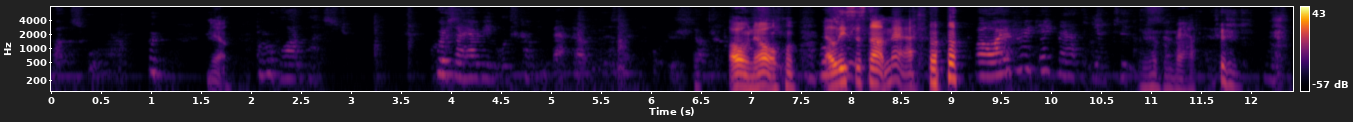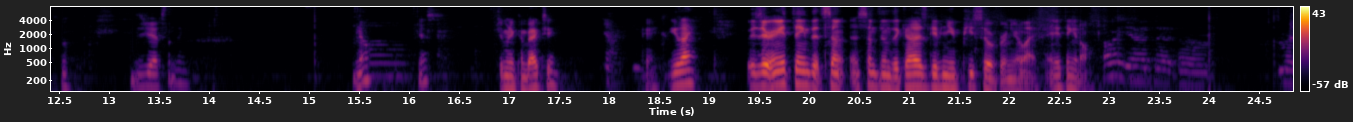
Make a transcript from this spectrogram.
about school now. Yeah. I'm a lot less. Of course, I have English coming back up this next quarter. So. Oh no. We'll At least it's not math. Oh, I have to retake math again too. so. math. Did you have something? No. Um, Yes. Do you want me to come back to you? yeah. Okay. Eli, is there anything that some, something that God has given you peace over in your life? Anything at all? Oh yeah, that um, my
